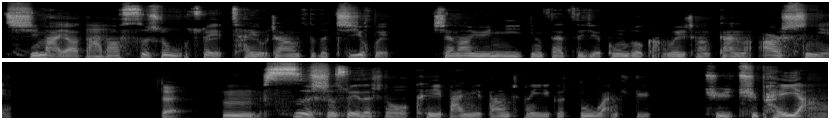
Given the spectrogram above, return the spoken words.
起码要达到四十五岁才有这样子的机会，相当于你已经在自己的工作岗位上干了二十年。对，嗯，四十岁的时候可以把你当成一个主管去去去培养，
